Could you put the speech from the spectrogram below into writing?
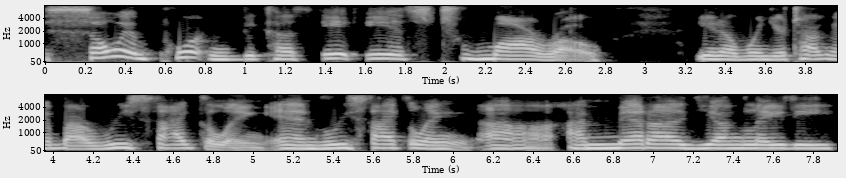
so important because it is tomorrow. You know, when you're talking about recycling and recycling, uh, I met a young lady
